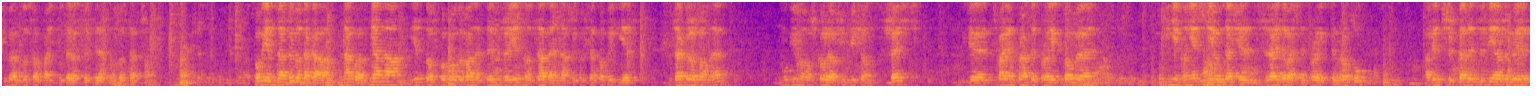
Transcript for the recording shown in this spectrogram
Chyba został Państwu teraz przed chwileczką dostarczony. Powiem dlaczego taka nagła zmiana. Jest to spowodowane tym, że jedno z zadań naszych oświatowych jest zagrożone. Mówimy o szkole 86, gdzie trwają prace projektowe i niekoniecznie uda się zrealizować ten projekt w tym roku. A więc szybka decyzja, żeby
